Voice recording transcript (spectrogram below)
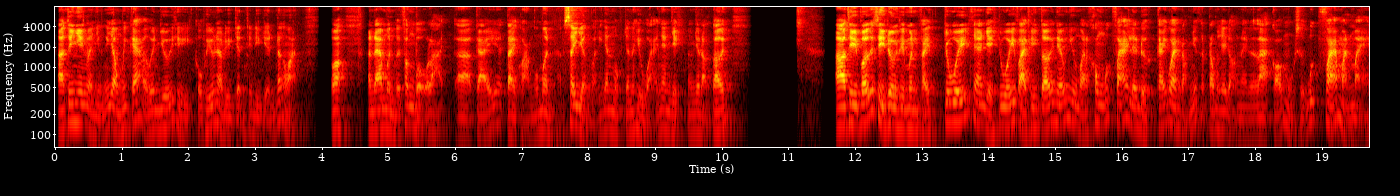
À, tuy nhiên là những cái dòng miếng cáp ở bên dưới thì cổ phiếu nào điều chỉnh thì điều chỉnh rất là mạnh. Đúng không? Thành ra mình phải phân bổ lại à, cái tài khoản của mình, xây dựng lại cái danh mục cho nó hiệu quả nha anh chị trong giai đoạn tới à, thì với cái thị trường thì mình phải chú ý nha anh chị chú ý vài phiên tới. Nếu như mà nó không bứt phá lên được cái quan trọng nhất trong giai đoạn này là có một sự bứt phá mạnh mẽ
